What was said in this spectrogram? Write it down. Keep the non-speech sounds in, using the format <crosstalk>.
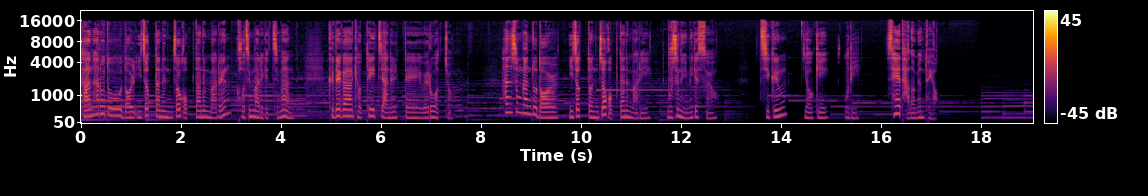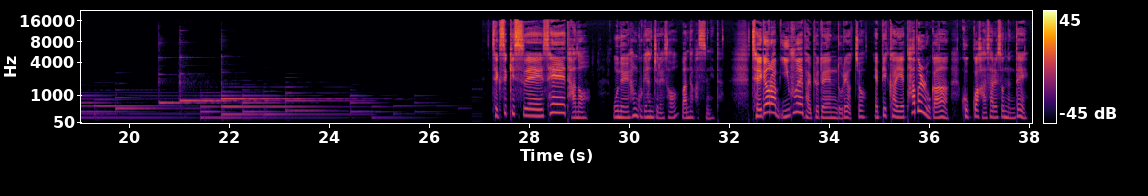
단 하루도 널 잊었다는 적 없다는 말은 거짓말이겠지만 그대가 곁에 있지 않을 때 외로웠죠. 한순간도 널 잊었던 적 없다는 말이 무슨 의미겠어요. 지금, 여기, 우리. 세 단어면 돼요. 젝스키스의 세 단어. 오늘 한 곡의 한 줄에서 만나봤습니다. 재결합 이후에 발표된 노래였죠. 에픽하이의 타블로가 곡과 가사를 썼는데,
